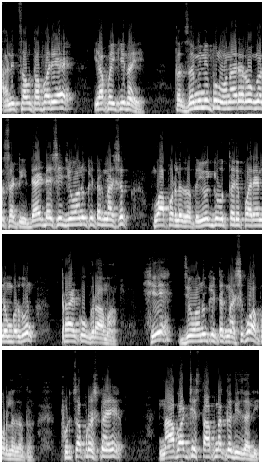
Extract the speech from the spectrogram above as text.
आणि चौथा पर्याय यापैकी नाही. तर जमिनीतून होणाऱ्या रोगांसाठी डायडॅश हे जीवाणू कीटकनाशक वापरलं जातं. योग्य उत्तरे पर्याय नंबर दोन ट्रायकोग्रामा. हे जीवाणू कीटकनाशक वापरलं जातं. पुढचा प्रश्न आहे नाबार्डची स्थापना कधी झाली?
